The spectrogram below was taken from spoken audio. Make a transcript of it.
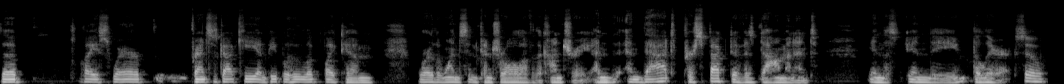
the place where Francis Scott Key and people who looked like him were the ones in control of the country, and and that perspective is dominant in the in the the lyric. So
